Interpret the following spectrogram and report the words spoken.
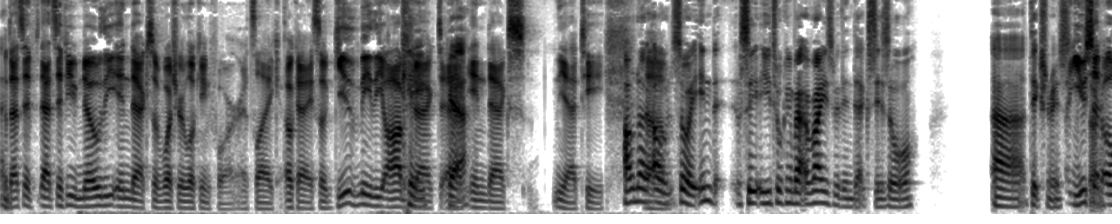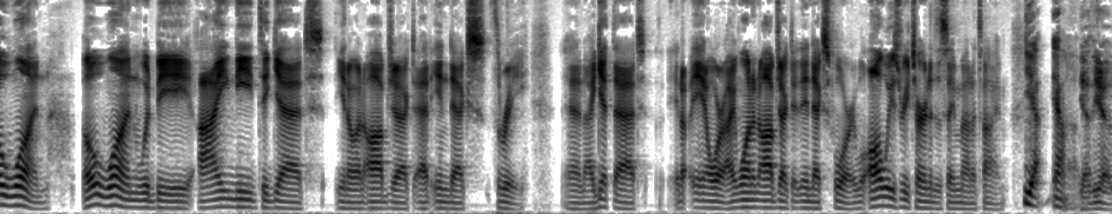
But that's if that's if you know the index of what you're looking for. It's like okay, so give me the object at yeah. index yeah t. Oh no! oh, Um, sorry. Ind- see, are you talking about arrays with indexes or uh, dictionaries? You said Sorry. 01. 01 would be I need to get, you know, an object at index 3. And I get that you know, or I want an object at index 4. It will always return in the same amount of time. Yeah, yeah, Yeah, yeah.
